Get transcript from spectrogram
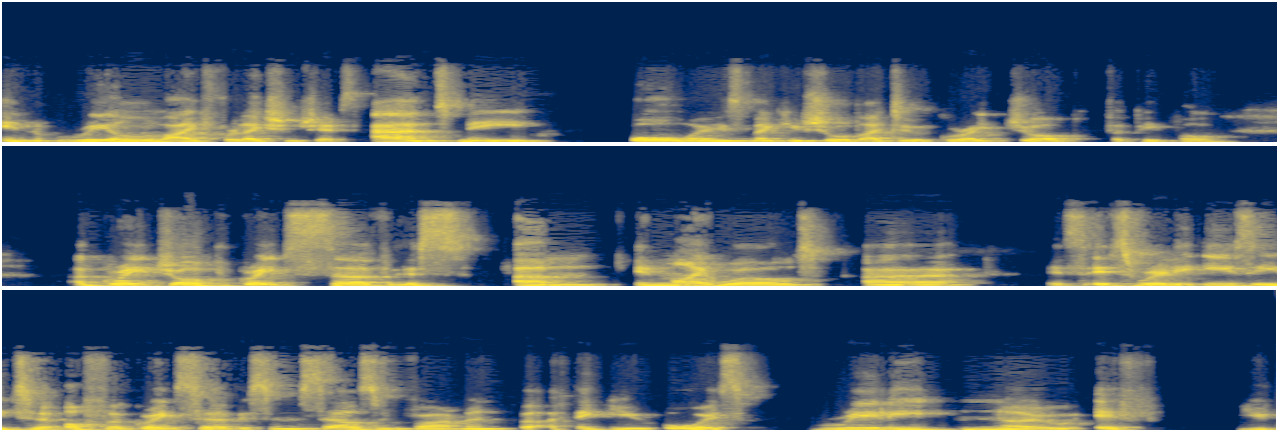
in real life relationships, and me always making sure that I do a great job for people, a great job, great service. Um, in my world, uh, it's it's really easy to offer great service in a sales environment, but I think you always really know if you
